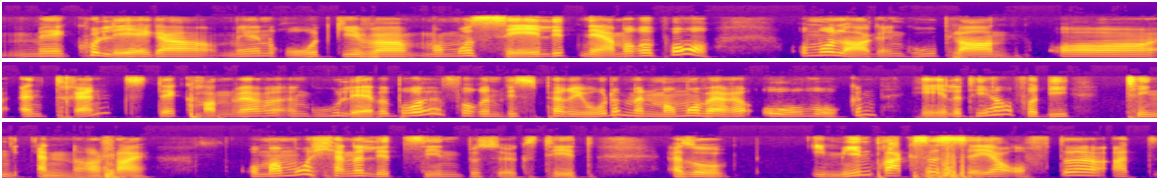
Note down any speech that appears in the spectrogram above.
med kollegaer, med en rådgiver. Man må se litt nærmere på og må lage en god plan. Og en trend det kan være en god levebrød for en viss periode, men man må være årvåken hele tida fordi ting endrer seg. Og man må kjenne litt sin besøkstid. Altså, I min praksis ser jeg ofte at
